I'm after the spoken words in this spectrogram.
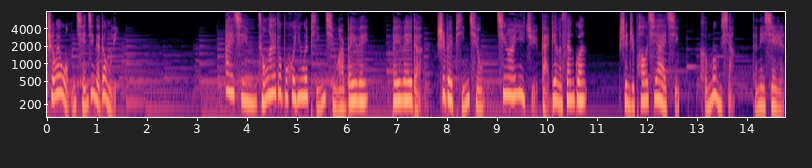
成为我们前进的动力。”爱情从来都不会因为贫穷而卑微，卑微的是被贫穷轻而易举改变了三观，甚至抛弃爱情和梦想的那些人。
